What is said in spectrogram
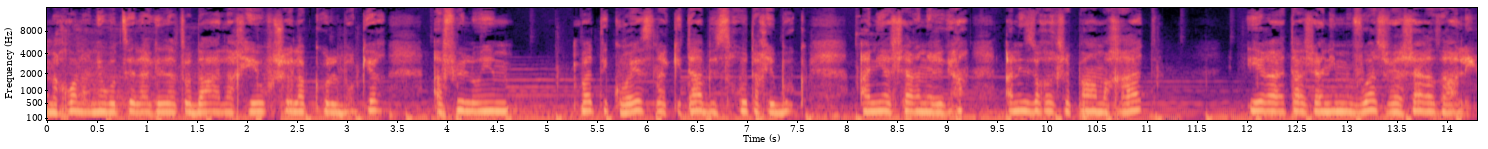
נכון, אני רוצה להגיד לה תודה על החיוך שלה כל בוקר, אפילו אם באתי כועס לכיתה בזכות החיבוק. אני ישר נרגע. אני זוכר שפעם אחת היא ראתה שאני מבואס וישר עזרה לי.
